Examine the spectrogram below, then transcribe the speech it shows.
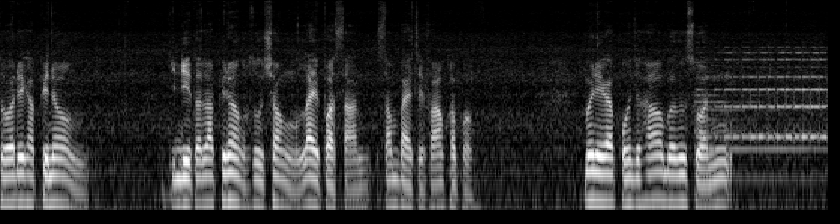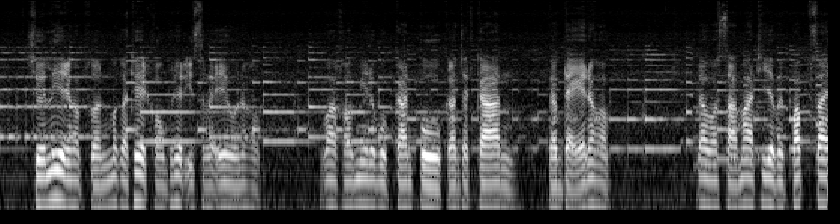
สวัสดีครับพี่น้องยินดีต้อนรับพี่น้องเข้าสู่ช่องไล่ปลอดสารซ้ำใบใจฟ้ามครับผมเมื่อนี้ครับผมจะเข้าเบิ่งสวนเชอร์รี่นะครับสวนมะเขือเทศของประเทศอิสราเอลนะครับ ว่าเขามีระบบการปลูกการจัดการแบบใดนะครับแล้วว่าสามารถที่จะไปปรับใส่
